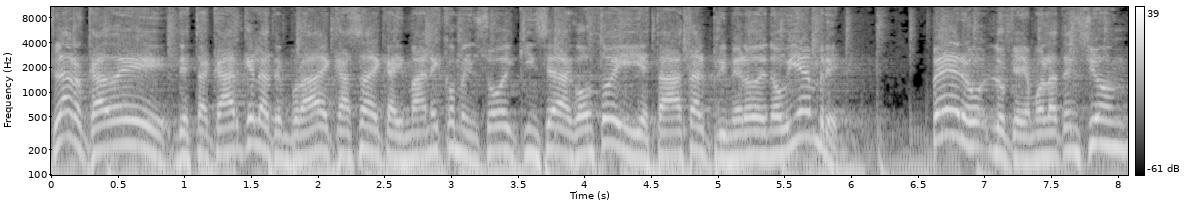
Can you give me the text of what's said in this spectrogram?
Claro, cabe destacar que la temporada de caza de caimanes comenzó el 15 de agosto y está hasta el primero de noviembre. Pero lo que llamó la atención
